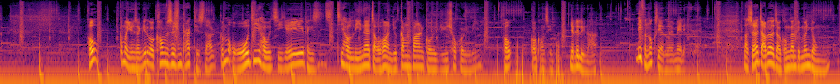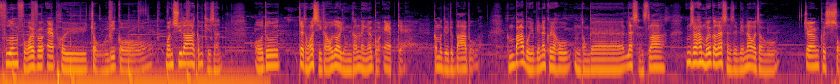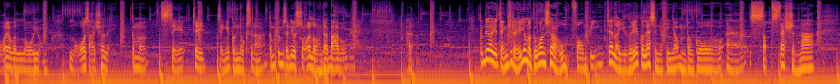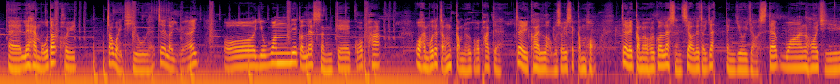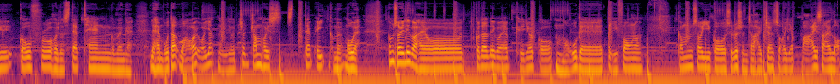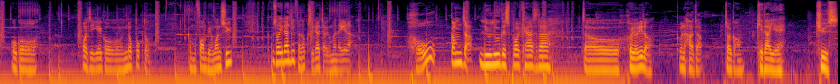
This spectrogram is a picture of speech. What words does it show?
好。咁啊完成几多个 conversation practice 啦，咁我之后自己平时之后练呢，就可能要跟翻个语速去练。好，讲讲先，有啲乱下。呢份 e 企系佢系咩嚟嘅咧？嗱，上一集咧就讲紧点样用 Fluent Forever App 去做呢个温书啦。咁其实我都即系同一时间我都系用紧另一个 App 嘅，咁啊叫做 b u b b l e 咁 b u b b e 入边咧，佢有好唔同嘅 lessons 啦。咁所以喺每一个 lesson 入边咧，我就将佢所有嘅内容攞晒出嚟，咁啊写即系整一个 notes 啦。咁基本上呢个所有内容都系 b u b b e 嘅，系啦。咁呢个要整出嚟因为佢 one 书系好唔方便。即系例如佢一个 lesson 入边有唔同个诶 s u b s e s s i o n 啦，诶你系冇得去周围跳嘅。即系例如诶。我要温呢一个 lesson 嘅嗰 part，我系冇得就咁揿入去嗰 part 嘅，即系佢系流水式咁学，即系你揿入去嗰个 lesson 之后，你就一定要由 step one 开始 go through 去到 step ten 咁样嘅，你系冇得话，我我一嚟就 jump 去 step eight 咁样，冇嘅。咁所以呢个系我觉得呢个 app 其中一个唔好嘅地方咯。咁所以个 solution 就系将所有嘢摆晒落嗰个我自己个 notebook 度，咁方便温书。咁所以咧呢份屋事咧就系咁样嚟啦。好，今集 New Lucas Podcast 啦，就去到呢度，咁下集再讲其他嘢。Choose。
